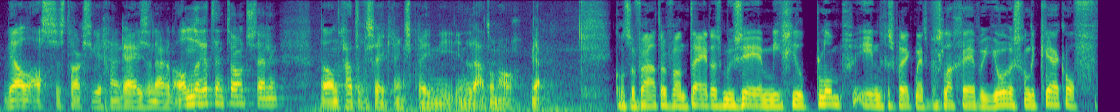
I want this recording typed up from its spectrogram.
Wel als ze straks weer gaan reizen naar een andere tentoonstelling... dan gaat de verzekeringspremie inderdaad omhoog. Ja. Conservator van Tijders Museum Michiel Plomp... in gesprek met verslaggever Joris van de Kerkhof.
